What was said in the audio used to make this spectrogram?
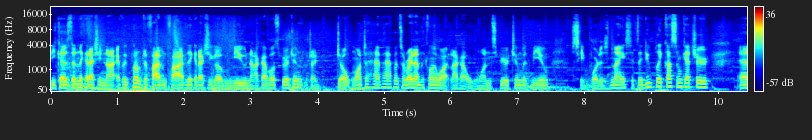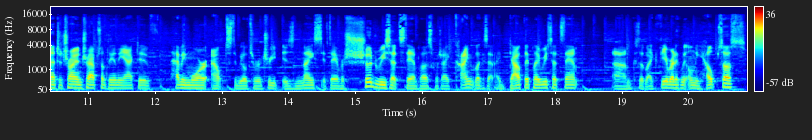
because then they could actually knock, if we put them to 5 and 5, they could actually go Mew, knock out both Spiritombs, which I don't want to have happen. So right now they can only knock out one Spiritomb with Mew. Skateboard is nice. If they do play Custom Catcher uh, to try and trap something in the active, having more outs to be able to retreat is nice. If they ever should reset Stamp us, which I kind of, like I said, I doubt they play Reset Stamp, because um, it like theoretically only helps us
